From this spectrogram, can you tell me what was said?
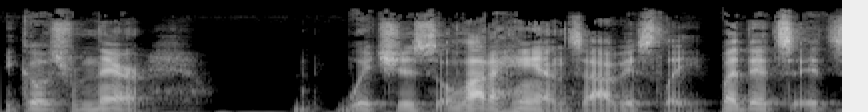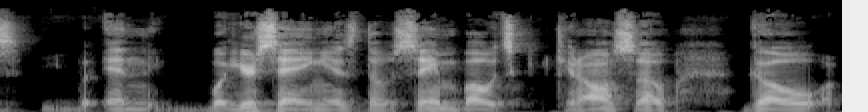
it goes from there, which is a lot of hands, obviously. But that's it's and what you're saying is those same boats can also go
